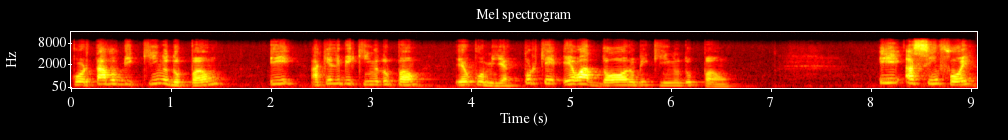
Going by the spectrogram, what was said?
cortava o biquinho do pão e aquele biquinho do pão eu comia, porque eu adoro o biquinho do pão. E assim foi,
